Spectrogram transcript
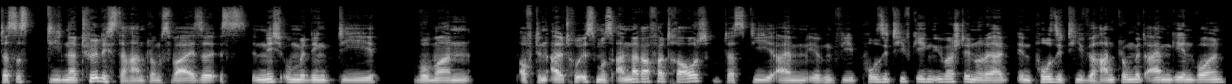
das ist die natürlichste Handlungsweise, ist nicht unbedingt die, wo man auf den Altruismus anderer vertraut, dass die einem irgendwie positiv gegenüberstehen oder halt in positive Handlung mit einem gehen wollen,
